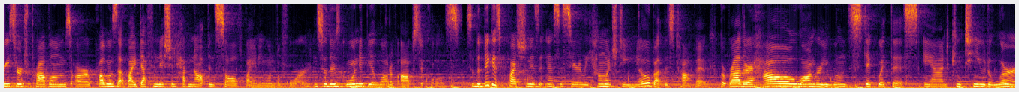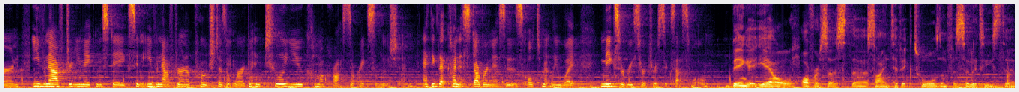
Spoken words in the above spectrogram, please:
Research problems are problems that by definition have not been solved by anyone before, and so there's going to be a lot of obstacles. So the biggest question isn't necessarily how much do you know about this topic, but rather how long are you willing to stick with this and continue to learn even after you make mistakes and even after an approach doesn't work until you come across the right solution. I think that kind of stubbornness is ultimately what makes a researcher successful. Being at Yale offers us the scientific tools and facilities to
